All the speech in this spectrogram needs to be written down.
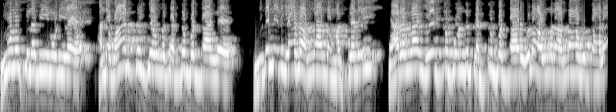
யூனுஸ் நபியினுடைய அந்த வார்த்தைக்கு அவங்க கட்டுப்பட்டாங்க. உடனடியாக அல்லாஹ் அந்த மக்களை யாரெல்லாம் ஏற்றுக்கொண்டு கட்டுப்பட்டார்களோ அவங்கள அல்லாஹு தாலா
